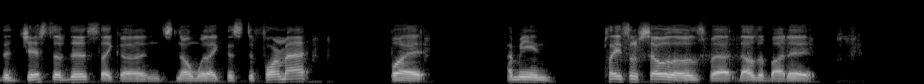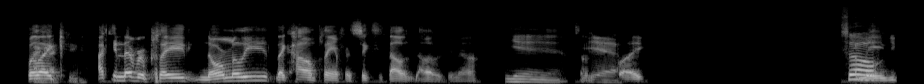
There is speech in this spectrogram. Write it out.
the gist of this, like uh, it's no more like this the format. But I mean, play some solos, but that was about it. But I like. I can never play normally like how I'm playing for sixty thousand dollars, you know? Yeah. So, Yeah. Like, So, I mean, you,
